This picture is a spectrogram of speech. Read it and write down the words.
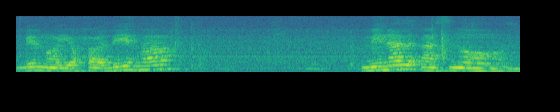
بما يحاذيها من الاسنان.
